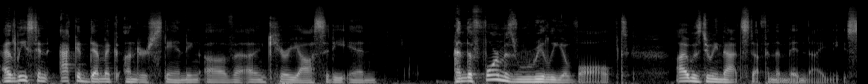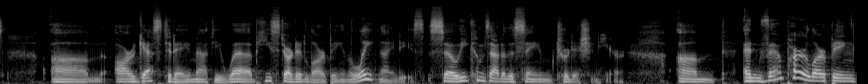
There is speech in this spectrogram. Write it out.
at least an academic understanding of uh, and curiosity in. And the form has really evolved. I was doing that stuff in the mid 90s. um, our guest today, Matthew Webb, he started LARPing in the late 90s. So he comes out of the same tradition here. Um, and vampire LARPing,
